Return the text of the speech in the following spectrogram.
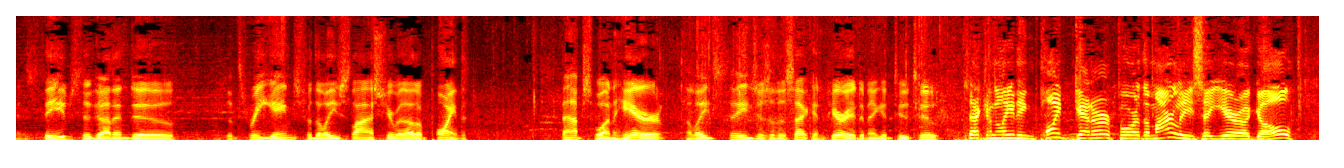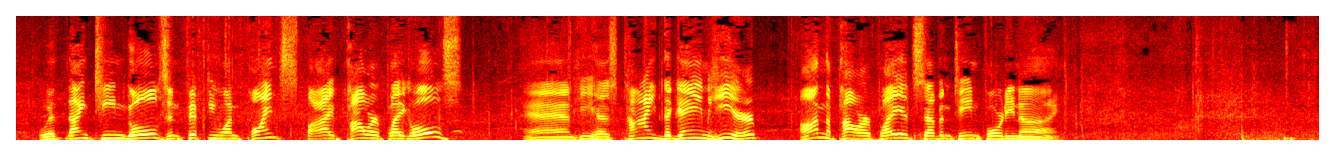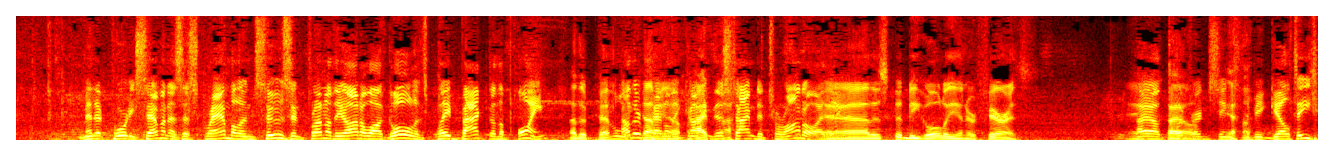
And Steeves, who got into the three games for the Leafs last year without a point, snaps one here in the late stages of the second period to make it 2 2. Second leading point getter for the Marlies a year ago with 19 goals and 51 points, five power play goals. And he has tied the game here on the power play at 1749. Minute 47 as a scramble ensues in front of the Ottawa goal. It's played back to the point. Another penalty. Another coming penalty up. coming I- this time to Toronto, I think. Yeah, this could be goalie interference. And Kyle Clifford seems yeah, to be guilty.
